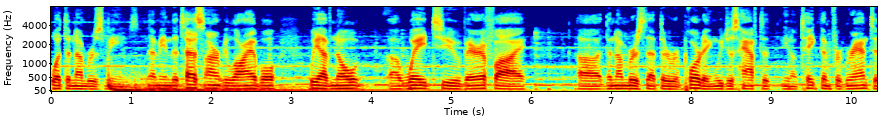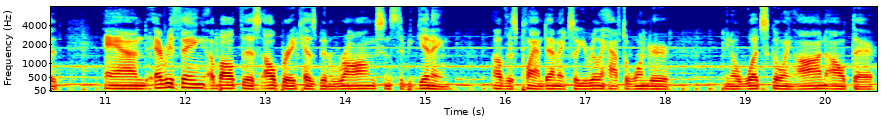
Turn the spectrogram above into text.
what the numbers mean. I mean, the tests aren't reliable. We have no uh, way to verify uh, the numbers that they're reporting. We just have to, you know, take them for granted. And everything about this outbreak has been wrong since the beginning of this pandemic. So you really have to wonder, you know, what's going on out there.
